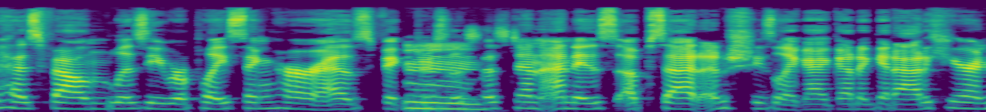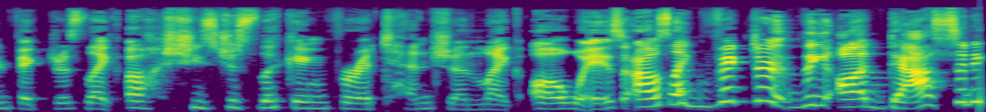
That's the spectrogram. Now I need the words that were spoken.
has found Lizzie replacing her as Victor's Mm. assistant and is upset. And she's like, I gotta get out of here. And Victor's like, oh, she's just looking for attention, like always. I was like, Victor, the audacity,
